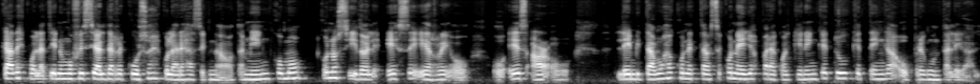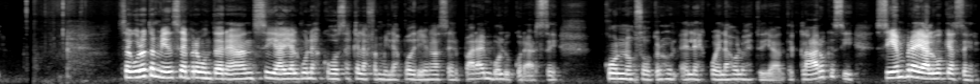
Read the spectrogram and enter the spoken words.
cada escuela tiene un oficial de recursos escolares asignado, también como conocido el SRO o SRO. Le invitamos a conectarse con ellos para cualquier inquietud que tenga o pregunta legal. Seguro también se preguntarán si hay algunas cosas que las familias podrían hacer para involucrarse con nosotros en la escuela o los estudiantes. Claro que sí, siempre hay algo que hacer.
